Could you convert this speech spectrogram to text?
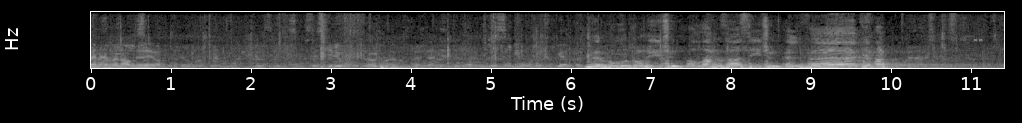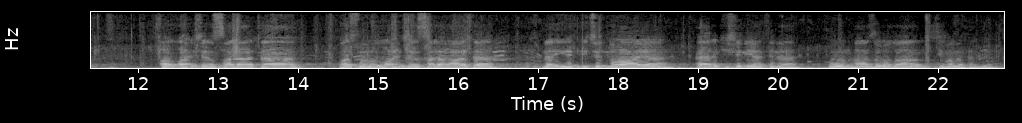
Ben hemen aldım. Merhumun ruhu için, Allah rızası için El Fatiha. Allah için salate, Resulullah için salavate, meyyit için duaya, her kişi niyetine bugün hazır olan İmam Efendi.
